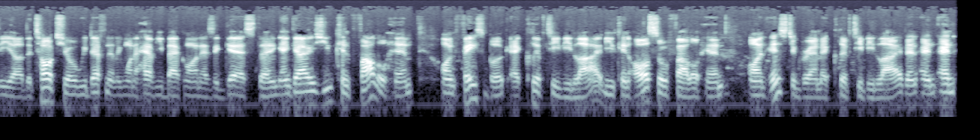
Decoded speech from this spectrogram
the uh, the talk show, we definitely want to have you back on as a guest. And, and, guys, you can follow him on Facebook at Cliff TV Live. You can also follow him on Instagram at Cliff TV Live. And and and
